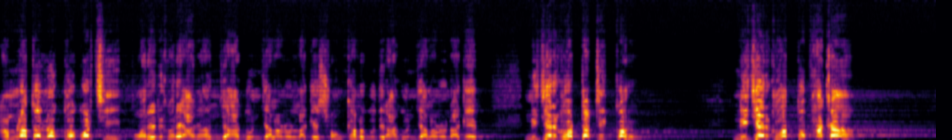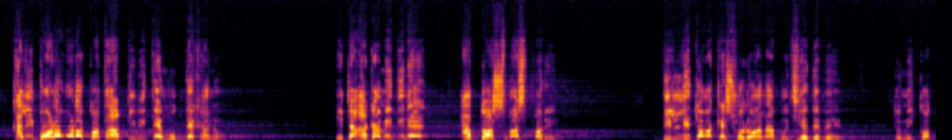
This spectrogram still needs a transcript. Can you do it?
আমরা তো লক্ষ্য করছি, পরের ঘরে আগুন যা আগুন জ্বালানোর লাগে, সংখ্যালঘুদের আগুন জ্বালানোর লাগে, নিজের ঘরটা ঠিক করো। নিজের ঘর তো ফাঁকা, খালি বড় বড় কথা টিভিতে মুখ দেখানো। এটা আগামী দিনে আর দশ মাস পরে দিল্লি তোমাকে ষোলো আনা বুঝিয়ে দেবে, তুমি কত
